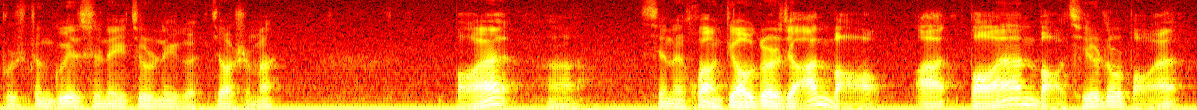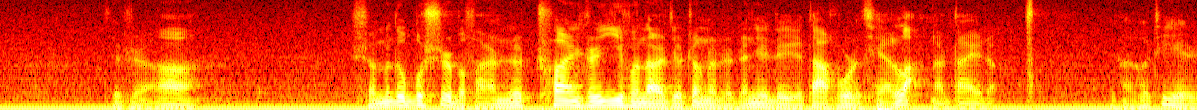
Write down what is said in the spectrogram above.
不是正规的，是那就是那个叫什么？保安啊，现在换调个儿叫安保啊，保安安保其实都是保安，就是啊。什么都不是吧，反正就穿一身衣服那儿就挣着人家这个大户的钱了，那儿待着。你看，和这些人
